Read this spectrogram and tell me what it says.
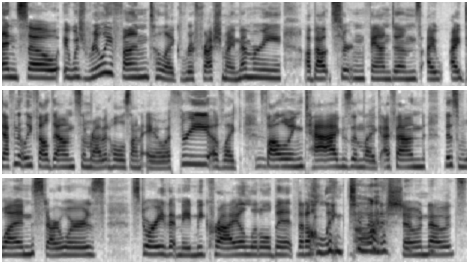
and so it was really fun to like refresh my memory about certain fandoms. I, I definitely fell down some rabbit holes on AO3 of like mm-hmm. following tags and like I found this one Star Wars story that made me cry a little bit that I'll link to in the show notes.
